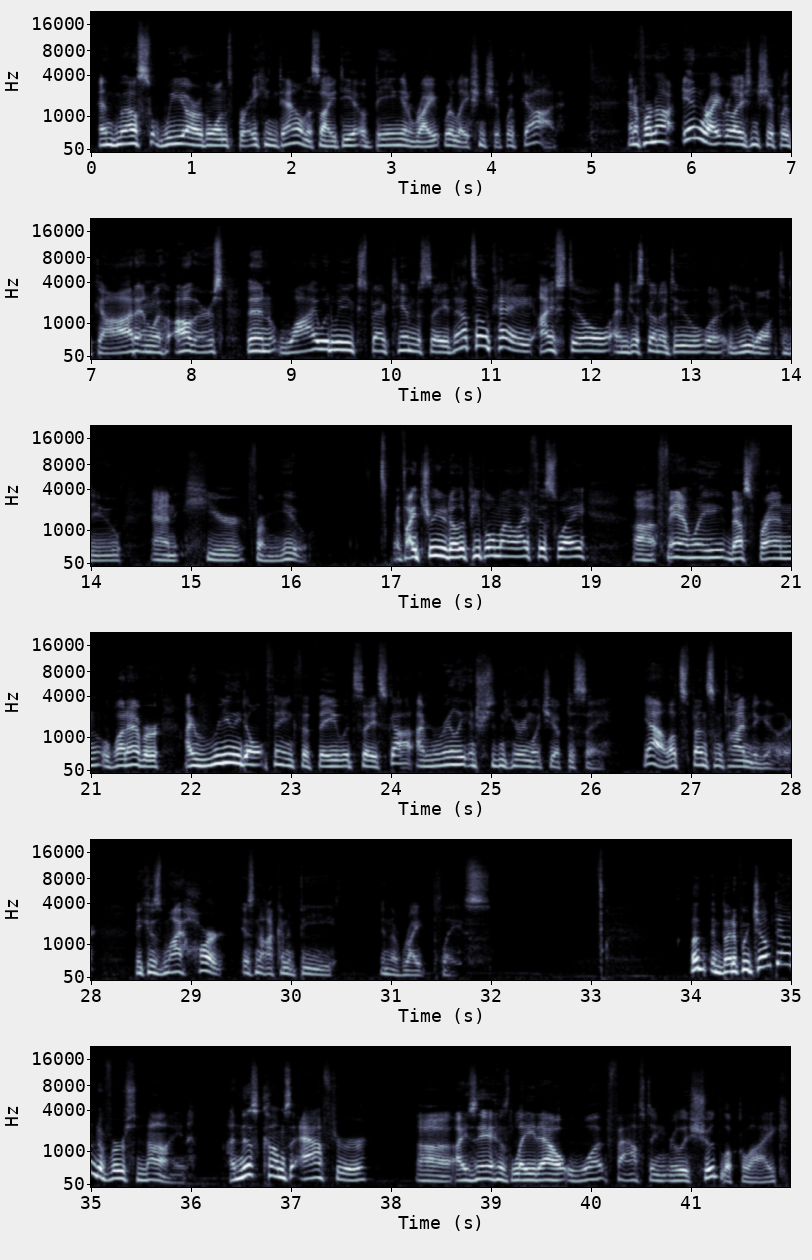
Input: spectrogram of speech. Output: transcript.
And thus, we are the ones breaking down this idea of being in right relationship with God. And if we're not in right relationship with God and with others, then why would we expect Him to say, That's okay, I still am just going to do what you want to do and hear from you? If I treated other people in my life this way, uh, family, best friend, whatever, I really don't think that they would say, Scott, I'm really interested in hearing what you have to say yeah, let's spend some time together. because my heart is not going to be in the right place. But, but if we jump down to verse 9, and this comes after uh, Isaiah has laid out what fasting really should look like,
